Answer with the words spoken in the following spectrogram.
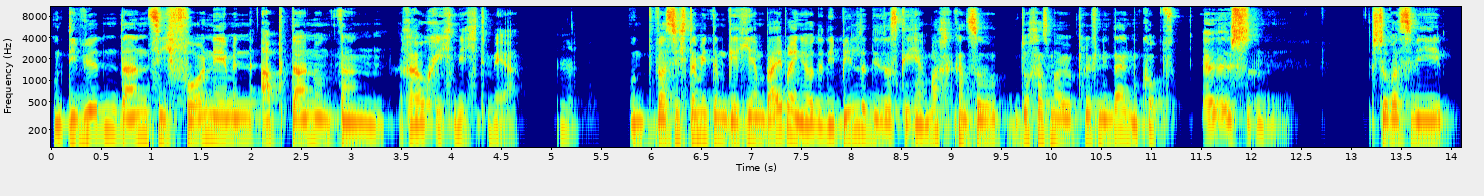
Und die würden dann sich vornehmen, ab dann und dann rauche ich nicht mehr. Und was ich damit dem Gehirn beibringe oder die Bilder, die das Gehirn macht, kannst du durchaus mal überprüfen in deinem Kopf. Äh, Sowas wie,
